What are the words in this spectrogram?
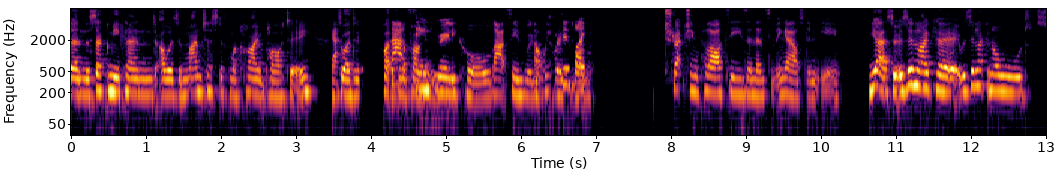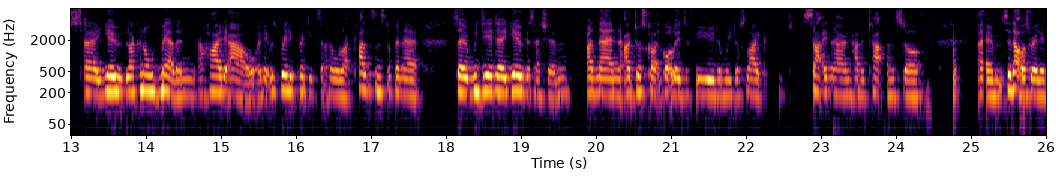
Then the second weekend I was in Manchester for my client party. So I did a party for my That seemed really cool. That seemed really That cool. You really did fun. like stretching Pilates and then something else, didn't you? Yeah, so it was in like a it was in like an old uh yo like an old mill and I hired it out and it was really pretty because it had all like plants and stuff in it. So we did a yoga session and then I just got like, got loads of food and we just like sat in there and had a chat and stuff. Um so that was really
